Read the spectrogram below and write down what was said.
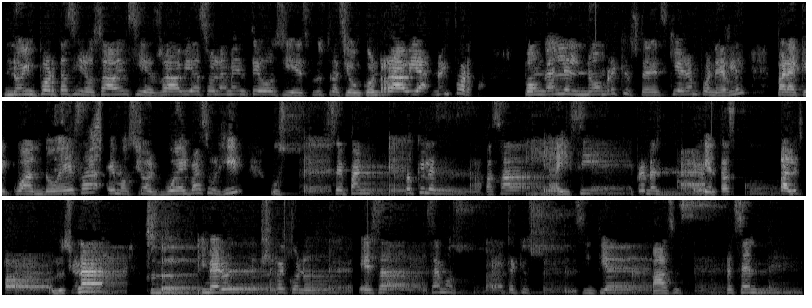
No importa si no saben si es rabia solamente o si es frustración con rabia, no importa pónganle el nombre que ustedes quieran ponerle para que cuando esa emoción vuelva a surgir, ustedes sepan lo que les ha pasado y ahí sí implementar herramientas para solucionar. Entonces, primero es reconocer esa, esa emoción que ustedes sintieron más presente.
